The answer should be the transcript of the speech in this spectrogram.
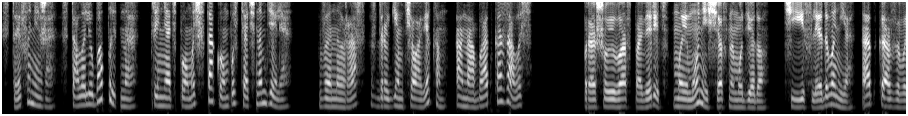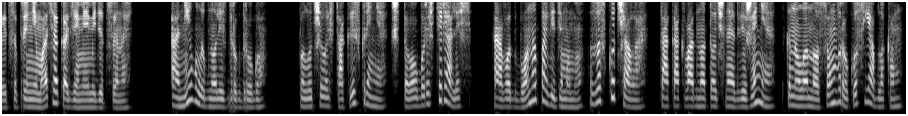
Стефани же стало любопытно принять помощь в таком пустячном деле. В иной раз с другим человеком она бы отказалась. «Прошу и вас поверить моему несчастному деду, чьи исследования отказывается принимать Академия медицины». Они улыбнулись друг другу. Получилось так искренне, что оба растерялись. А вот Бона, по-видимому, заскучала, так как в одно точное движение ткнула носом в руку с яблоком.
